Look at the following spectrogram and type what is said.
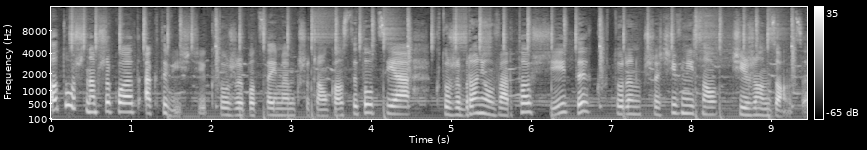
Otóż na przykład aktywiści, którzy pod Sejmem krzyczą konstytucja, którzy bronią wartości tych, którym przeciwni są ci rządzący.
